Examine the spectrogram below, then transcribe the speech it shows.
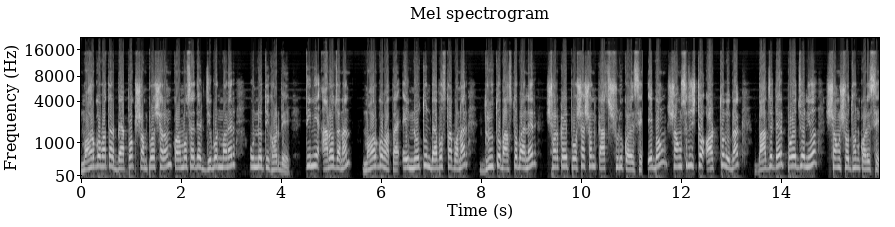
মহর্ঘ ভাতার ব্যাপক সম্প্রসারণ কর্মচারীদের জীবনমানের উন্নতি ঘটবে। তিনি আরও জানান, মহর্ঘ ভাতা এই নতুন ব্যবস্থাপনার দ্রুত বাস্তবায়নের সরকারি প্রশাসন কাজ শুরু করেছে এবং সংশ্লিষ্ট অর্থ বিভাগ বাজেটের প্রয়োজনীয় সংশোধন করেছে।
